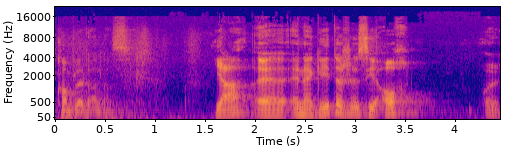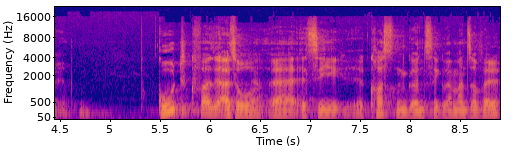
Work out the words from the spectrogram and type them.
komplett anders. Ja, äh, energetisch ist sie auch äh, gut quasi, also äh, ist sie kostengünstig, wenn man so will,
